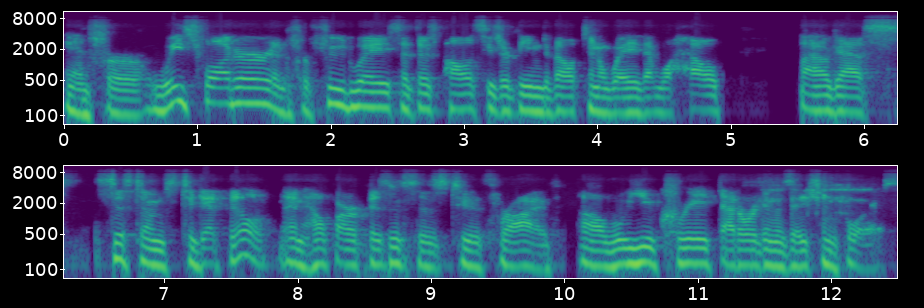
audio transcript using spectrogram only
and for wastewater and for food waste, that those policies are being developed in a way that will help biogas systems to get built and help our businesses to thrive. Uh, will you create that organization for us?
